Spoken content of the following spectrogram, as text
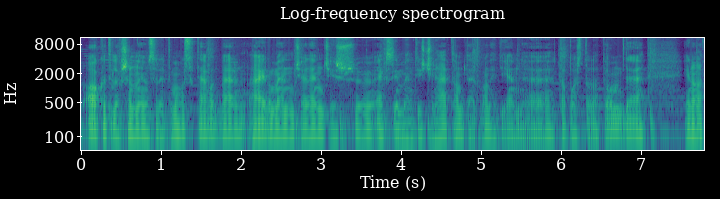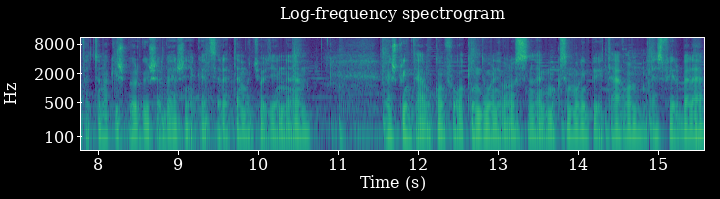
Alkatilag sem nagyon szeretem a hosszú távot, bár Ironman Challenge és Extreme is csináltam, tehát van egy ilyen tapasztalatom, de én alapvetően a kis pörgősebb versenyeket szeretem, úgyhogy én sprint távokon fogok indulni, valószínűleg maximum olimpiai távon, ez fér bele.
